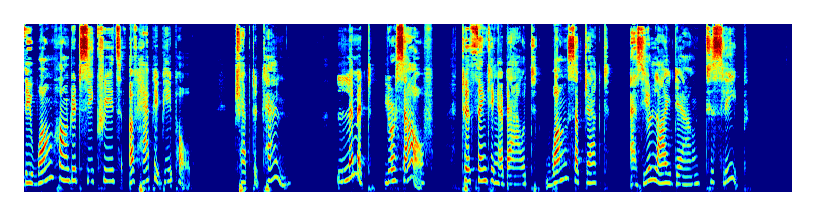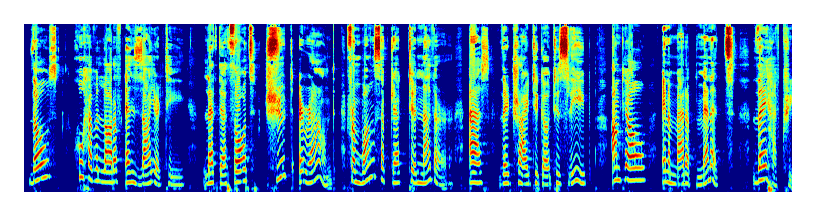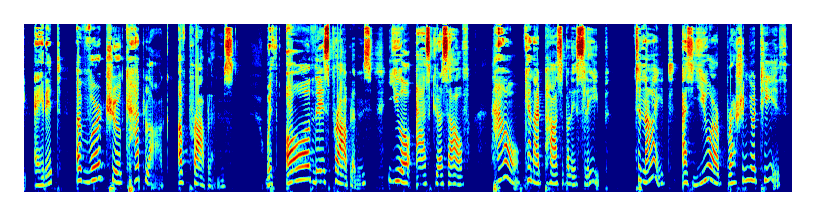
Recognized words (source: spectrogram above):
The 100 Secrets of Happy People. Chapter 10. Limit yourself to thinking about one subject as you lie down to sleep. Those who have a lot of anxiety let their thoughts shoot around from one subject to another as they try to go to sleep until in a matter of minutes they have created a virtual catalog of problems. With all these problems, you'll ask yourself, how can I possibly sleep? Tonight, as you are brushing your teeth,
